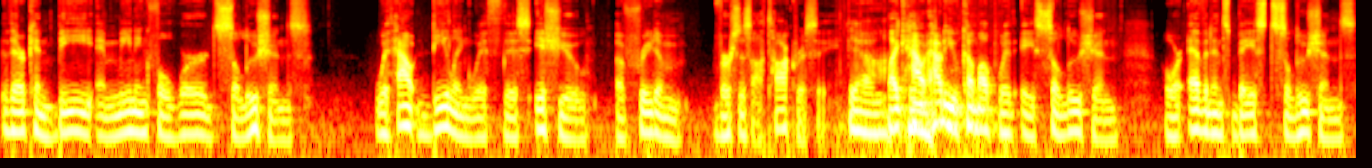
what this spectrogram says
there can be a meaningful word solutions without dealing with this issue of freedom versus autocracy. Yeah. Like how, yeah. how do you come up with a solution or evidence based solutions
